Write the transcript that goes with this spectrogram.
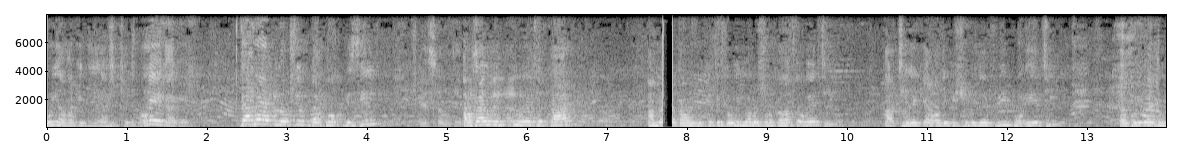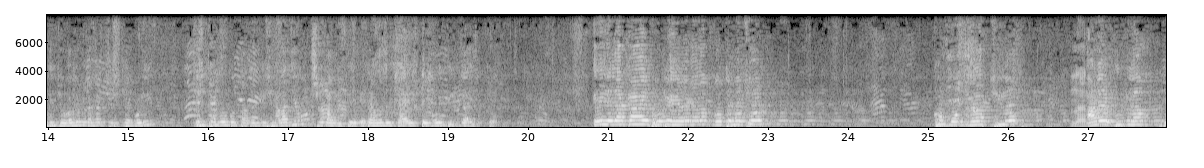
উনি আমাকে নিয়ে আসছিলেন, অনেক আগে। ব্যাপক লোকজন, ব্যাপক মিছিল। অকাল মৃত্যু হয়েছে তার। আমরা তার মৃত্যুতে গভীরভাবে শোকাহত হয়েছি। তার ছেলেকে আমাদের বিশ্ববিদ্যালয়ে ফ্রি পড়িয়েছি। তার পরিবারের প্রতি যোগাযোগ রাখার চেষ্টা করি। চেষ্টা করব তাদেরকে সারা জীবন সেবা দিতে। এটা আমাদের দায়িত্ব, নৈতিক দায়িত্ব। এই এলাকায় ভোটে হেরে গেলাম গত বছর। খুব মন খারাপ ছিল। আরও দেখলাম যে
